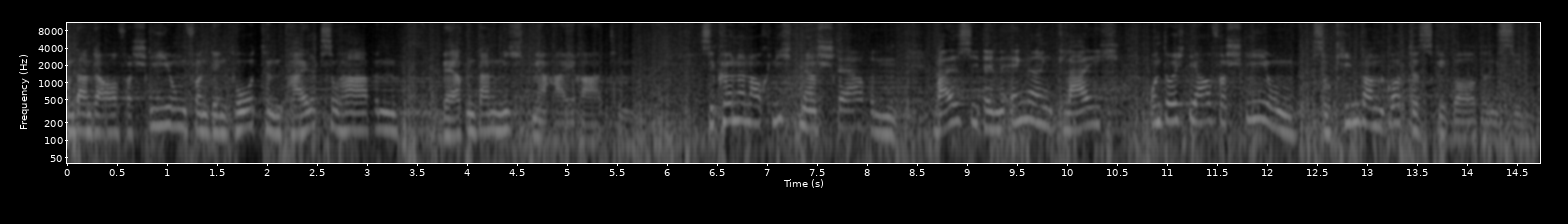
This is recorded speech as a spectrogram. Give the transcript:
und an der Auferstehung von den Toten teilzuhaben, werden dann nicht mehr heiraten. Sie können auch nicht mehr sterben, weil sie den Engeln gleich und durch die Auferstehung zu Kindern Gottes geworden sind.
